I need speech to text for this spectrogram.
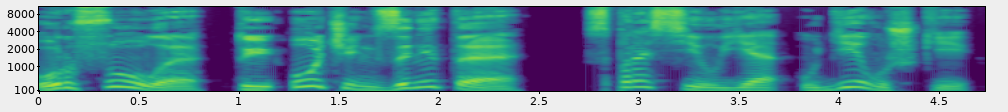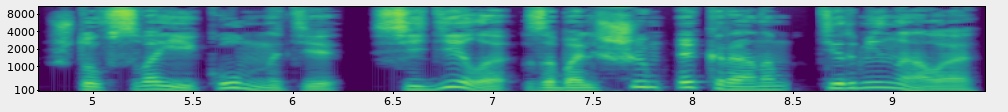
«Урсула, ты очень занята!» — спросил я у девушки, что в своей комнате сидела за большим экраном терминала.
